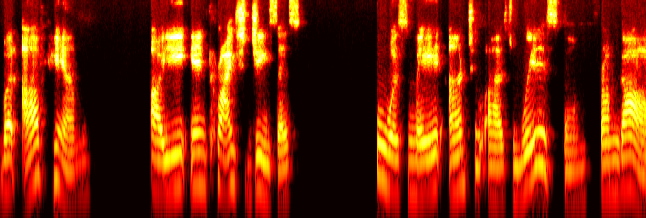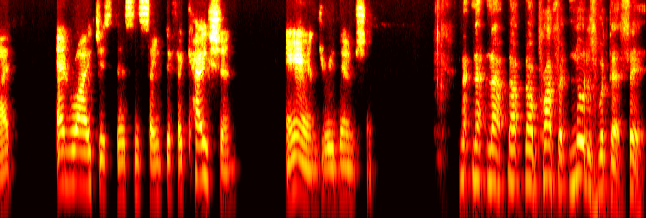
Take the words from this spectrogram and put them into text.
But of him are ye in Christ Jesus, who was made unto us wisdom from God, and righteousness and sanctification and redemption. Now, now, now, now, prophet, notice what that says.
